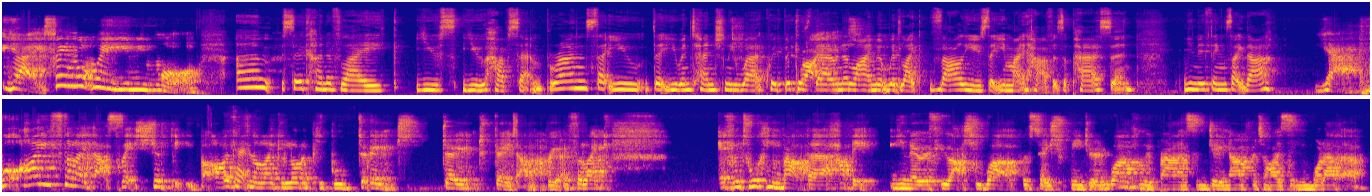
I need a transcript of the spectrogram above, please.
yeah, explain what way you mean more. Um, so kind of like you you have certain brands that you that you intentionally work with because right. they're in alignment with like values that you might have as a person. You know, things like that. Yeah, well, I feel like that's where it should be, but I okay. feel like a lot of people don't don't go down that route. I feel like if we're talking about the habit, you know, if you actually work with social media and working mm. with brands and doing advertising and whatever,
